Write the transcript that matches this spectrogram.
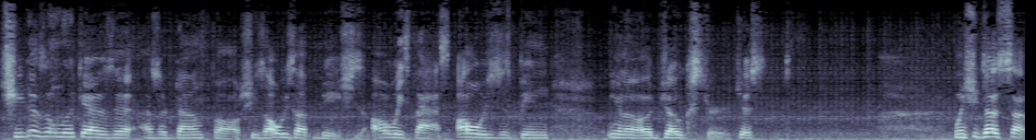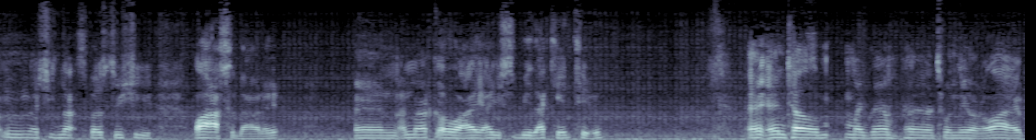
she doesn't look at it as her downfall. She's always upbeat. She's always fast. Always just being, you know, a jokester. Just when she does something that she's not supposed to, she laughs about it. And I'm not gonna lie, I used to be that kid too. And, and tell my grandparents when they were alive,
